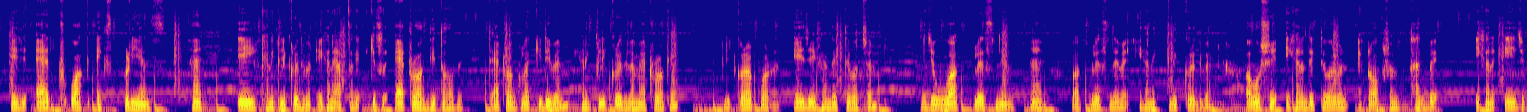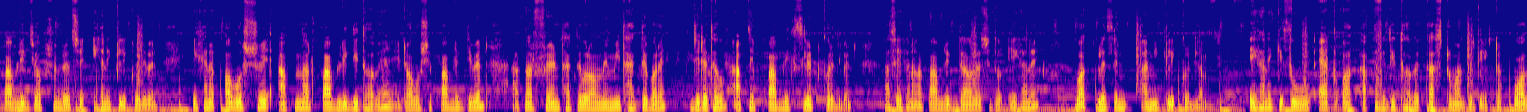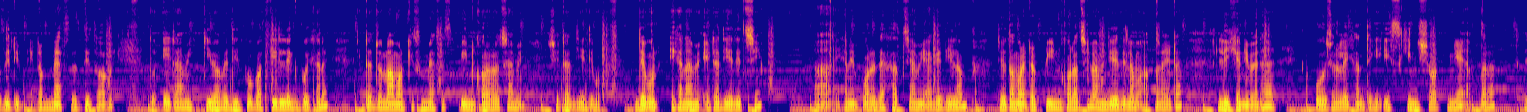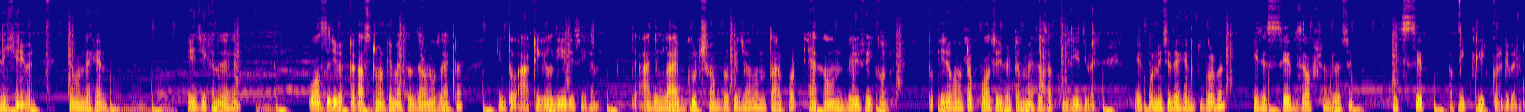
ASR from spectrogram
এই যে অ্যাড ওয়ার্ক এক্সপিরিয়েন্স হ্যাঁ? এইখানে ক্লিক করে দেবেন। এখানে আপনাকে কিছু অ্যাড ওয়ার্ক দিতে হবে। তো অ্যাড ওয়ার্কগুলো কী দিবেন? এখানে ক্লিক করে দিলাম অ্যাড ওয়ার্কে ক্লিক করার পর এই যে এখানে দেখতে পাচ্ছেন, এই যে ওয়ার্ক প্লেস নেম হ্যাঁ? ওয়ার্ক প্লেস নেমে এখানে ক্লিক করে দিবেন। অবশ্যই এখানে দেখতে পারবেন একটা অপশন থাকবে এখানে এই যে পাবলিক যে অপশন রয়েছে, এখানে ক্লিক করে দিবেন। এখানে অবশ্যই আপনার পাবলিক দিতে হবে হ্যাঁ? এটা অবশ্যই পাবলিক দিবেন। আপনার ফ্রেন্ড থাকতে পারে অনলি মি থাকতে পারে। যেটা থাকুক, আপনি পাবলিক সিলেক্ট করে দিবেন। আচ্ছা এখানে আমার পাবলিক দেওয়া রয়েছে। তো এখানে ওয়ার্ক প্লেসে আমি ক্লিক করে দিলাম। এখানে কিছু অ্যাড ওয়ার্ক আপনাকে দিতে হবে। কাস্টমারদেরকে একটা পজিটিভ একটা মেসেজ দিতে হবে। তো এটা আমি কীভাবে দিব বা কী লিখব এখানে? এটার জন্য আমার কিছু মেসেজ পিন করা রয়েছে, আমি সেটা দিয়ে দিব। যেমন এখানে আমি এটা দিয়ে দিচ্ছি। এখানে পরে দেখাচ্ছি, আমি আগে দিলাম। যেহেতু আমার এটা পিন করা ছিল, আমি দিয়ে দিলাম, আপনারা এটা লিখে নেবেন হ্যাঁ? প্রয়োজনে এখান থেকে স্ক্রিনশট নিয়ে আপনারা লিখে নেবেন। যেমন দেখেন, এই যেখানে দেখেন পজিটিভ একটা কাস্টমারকে মেসেজ দেওয়ার মতো একটা কিন্তু আর্টিকেল দিয়ে দিয়েছি এখানে। আগে লাইভ গুড সম্পর্কে জানুন, তারপর অ্যাকাউন্ট ভেরিফাই করুন। তো এরকম একটা পজিটিভ একটা মেসেজ আপনি দিয়ে দিবেন। এরপর নিচে দেখেন কী করবেন? এই যে সেভ যে অপশন রয়েছে, এই সেভ আপনি ক্লিক করে দেবেন।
